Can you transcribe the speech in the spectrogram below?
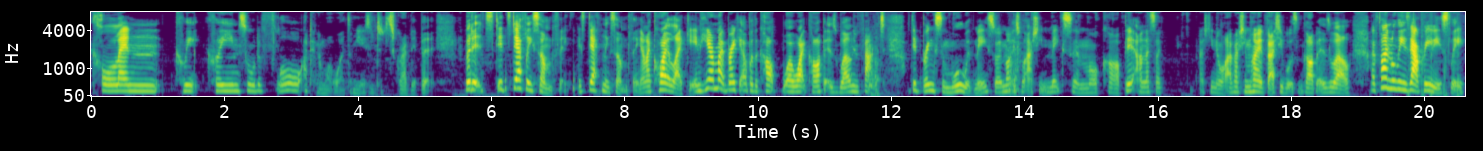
clean, clean, clean sort of floor. I don't know what words I'm using to describe it, but but it's it's definitely something. It's definitely something, and I quite like it. In here, I might break it up with a, carp a white carpet as well. In fact, I did bring some wool with me, so I might as well actually make some more carpet, unless I actually, you know what, I've actually might have actually bought some carpet as well. I've planned all these out previously,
